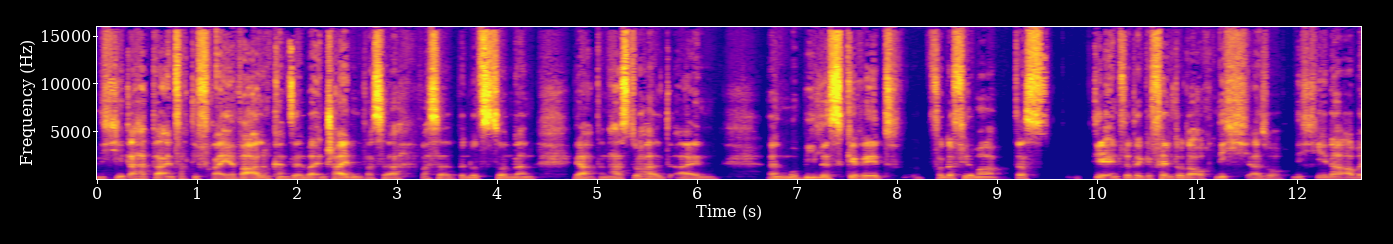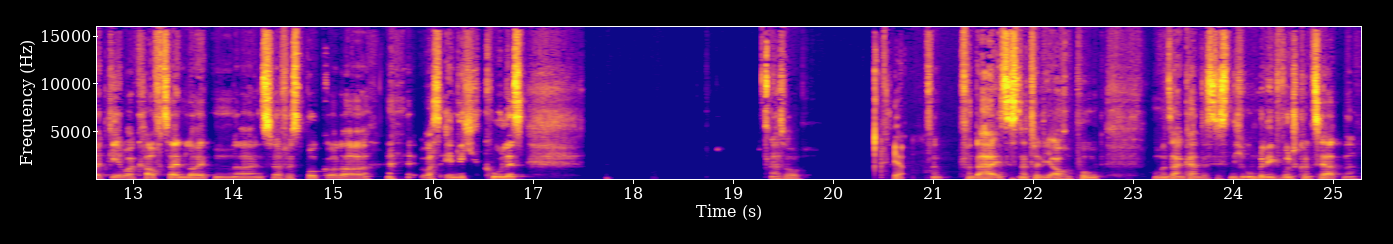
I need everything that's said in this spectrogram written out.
nicht jeder hat da einfach die freie Wahl und kann selber entscheiden, was er, was er benutzt, sondern ja, dann hast du halt ein, ein mobiles Gerät von der Firma, das dir entweder gefällt oder auch nicht. Also nicht jeder Arbeitgeber kauft seinen Leuten äh, ein Surface Book oder was ähnlich Cooles. Also ja. Von, von daher ist es natürlich auch ein Punkt, wo man sagen kann, das ist nicht unbedingt Wunschkonzert, ne?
